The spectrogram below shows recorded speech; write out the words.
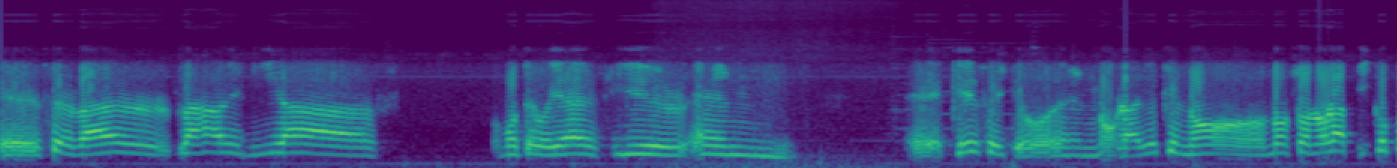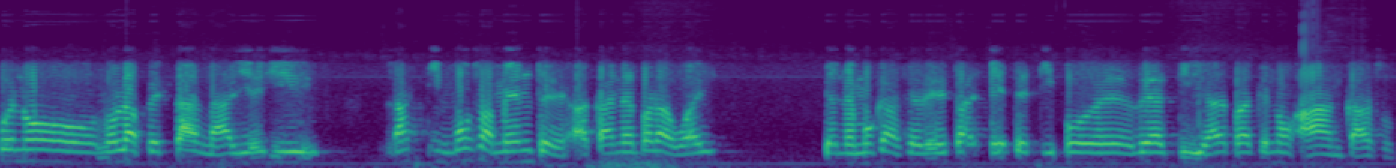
eh, cerrar las avenidas, como te voy a decir, en, eh, qué sé yo, en horarios que no, no son hora pico, pues no, no le afecta a nadie y lastimosamente acá en el Paraguay tenemos que hacer esta, este tipo de, de actividades para que nos hagan caso.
